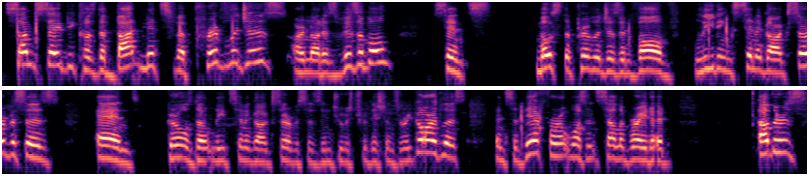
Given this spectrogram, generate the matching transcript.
Some say because the bat mitzvah privileges are not as visible, since most of the privileges involve leading synagogue services, and girls don't lead synagogue services in Jewish traditions regardless, and so therefore it wasn't celebrated. Others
